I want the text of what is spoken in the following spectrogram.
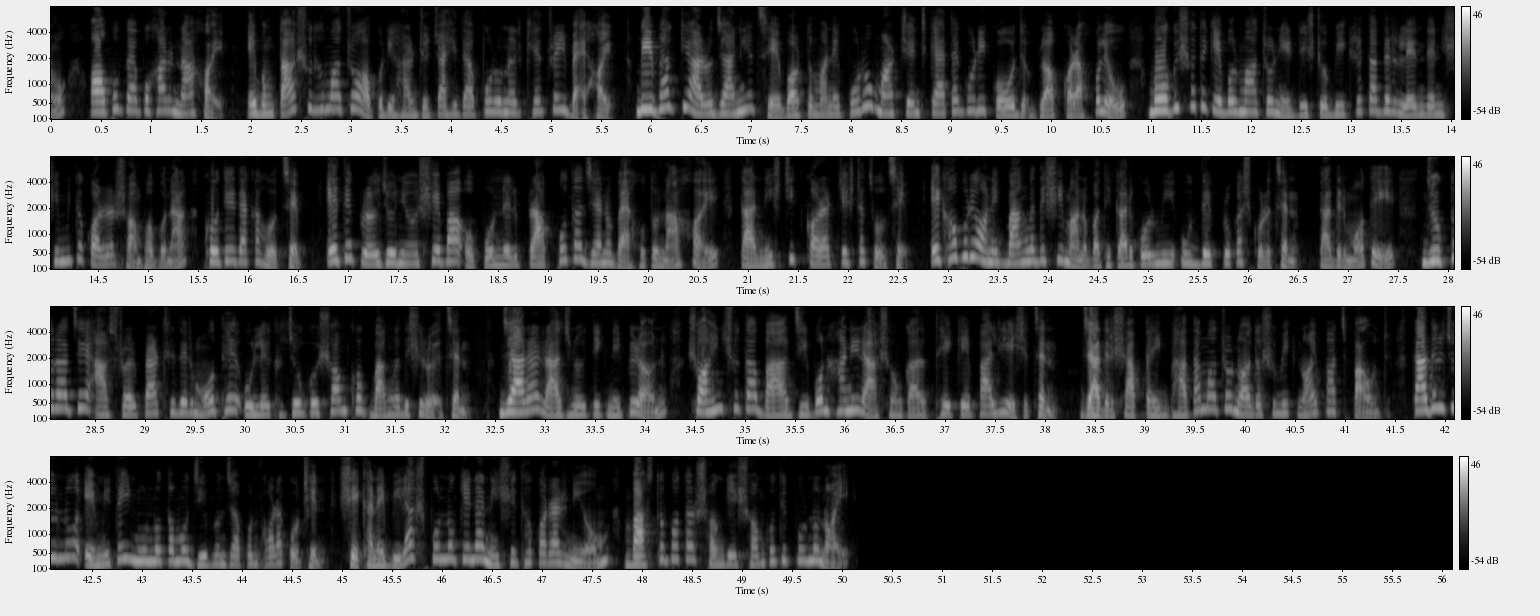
অপব্যবহার না হয় এবং তা শুধুমাত্র অপরিহার্য চাহিদা পূরণের ক্ষেত্রেই ব্যয় হয়। বিভাগটি আরও জানিয়েছে, বর্তমানে পুরো মার্চেন্ট ক্যাটাগরি কোড ব্লক করা হলেও ভবিষ্যতে কেবলমাত্র নির্দিষ্ট বিক্রেতাদের লেনদেন সীমিত করার সম্ভাবনা খতিয়ে দেখা হচ্ছে। এতে প্রয়োজনীয় সেবা ও পণ্যের প্রাপ্যতা যেন ব্যাহত না হয়, তা নিশ্চিত করার চেষ্টা চলছে। এ খবরে অনেক বাংলাদেশি মানবাধিকার কর্মী উদ্বেগ প্রকাশ করেছেন। তাদের মতে, যুক্তরাজ্যে আশ্রয়ের প্রার্থীদের মধ্যে উল্লেখযোগ্য সংখ্যক বাংলাদেশি রয়েছেন, যারা রাজনৈতিক নিপীড়ন, সহিংসতা বা জীবনহানির আশঙ্কা থেকে পালিয়ে এসেছেন। যাদের সাপ্তাহিক ভাতা মাত্র নয় দশমিক নয় পাঁচ পাউন্ড, তাদের জন্য এমনিতেই ন্যূনতম জীবনযাপন করা কঠিন। সেখানে বিলাসপণ্য কেনা নিষিদ্ধ করার নিয়ম বাস্তবতার সঙ্গে সংগতিপূর্ণ নয়।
